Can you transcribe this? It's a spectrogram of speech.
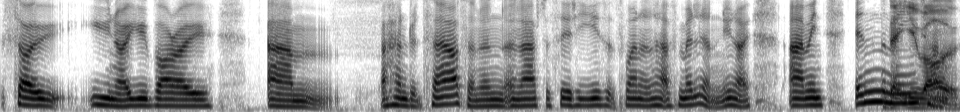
so, you know, you borrow um, a hundred thousand, and, and after thirty years, it's one and a half million. You know, I mean, in the That you meantime, owe.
